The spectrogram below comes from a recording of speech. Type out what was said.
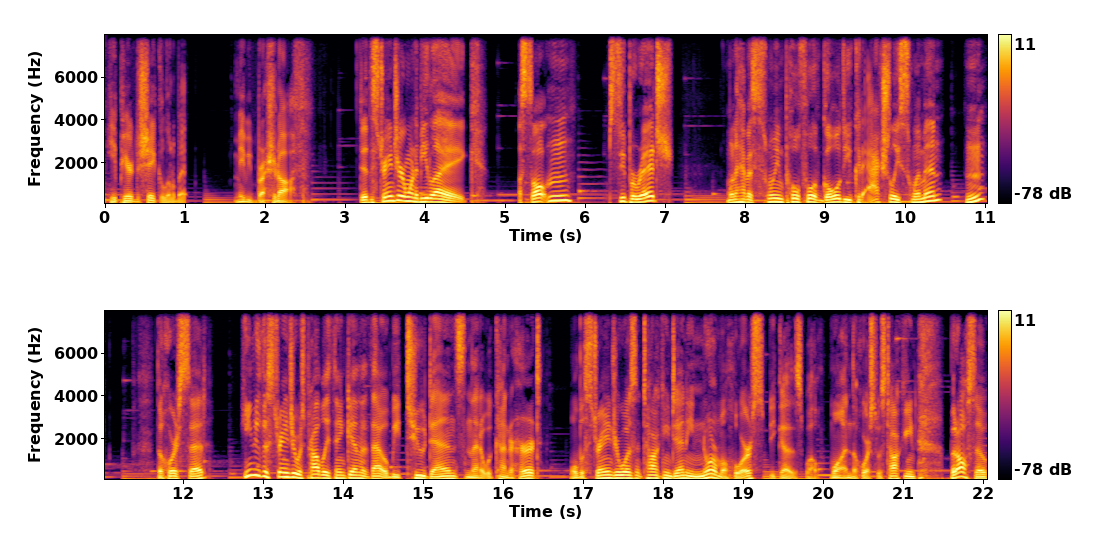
He appeared to shake a little bit, maybe brush it off. Did the stranger want to be like a sultan? Super rich? Want to have a swimming pool full of gold you could actually swim in? Hmm? The horse said. He knew the stranger was probably thinking that that would be too dense and that it would kind of hurt. Well, the stranger wasn't talking to any normal horse because, well, one, the horse was talking, but also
